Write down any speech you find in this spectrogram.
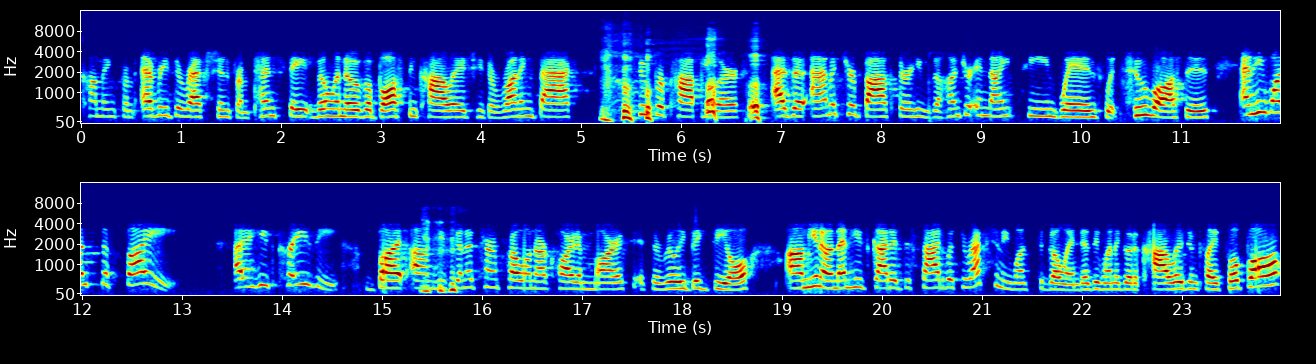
coming from every direction from Penn State, Villanova, Boston College. He's a running back, super popular. As an amateur boxer, he was 119 wins with two losses, and he wants to fight. I mean, he's crazy, but um, he's going to turn pro on our card in March. It's a really big deal. Um, you know, and then he's got to decide what direction he wants to go in. Does he want to go to college and play football?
